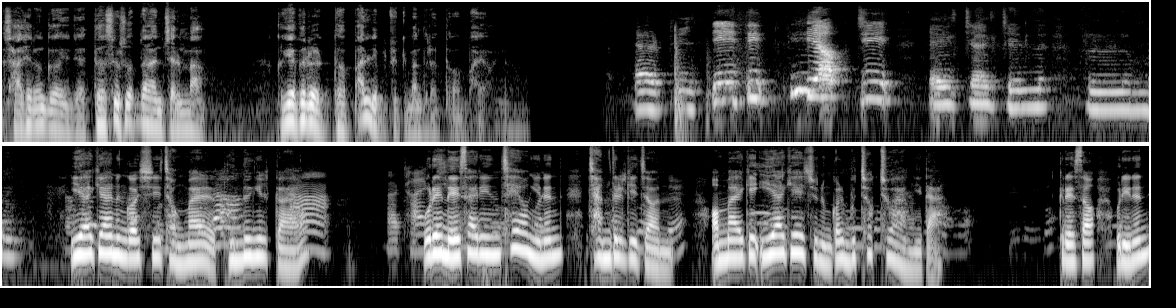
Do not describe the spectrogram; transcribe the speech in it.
사실은 그 이제 더 쓸 수 없다는 절망 그게 그를 더 빨리 죽게 만들었다고 봐요. 이야기하는 것이 정말 본능일까요? 올해 4살인 채영이는 잠들기 전 엄마에게 이야기해 주는 걸 무척 좋아합니다. 그래서 우리는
